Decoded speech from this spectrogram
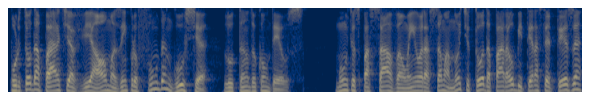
Por toda parte havia almas em profunda angústia, lutando com Deus. Muitos passavam em oração a noite toda para obter a certeza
